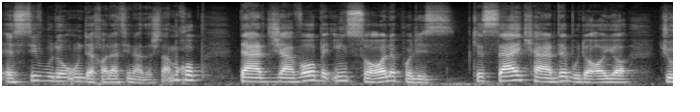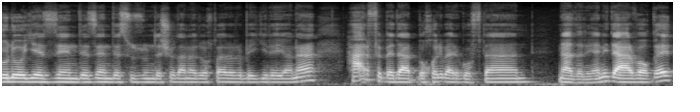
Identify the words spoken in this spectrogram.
استیو بود و اون دخالتی نداشته اما خب در جواب این سوال پلیس که سعی کرده بوده آیا جلوی زنده زنده سوزونده شدن دختر رو بگیره یا نه حرف به درد بخوری برای گفتن نداره. یعنی در واقع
